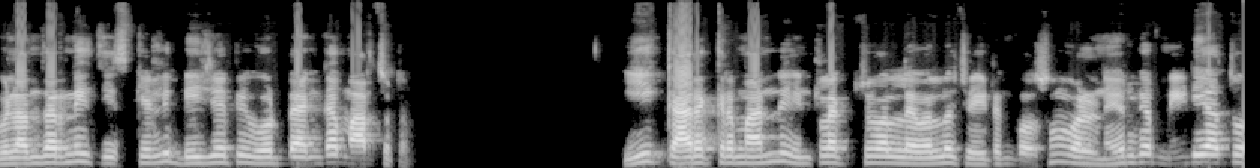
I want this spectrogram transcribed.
వీళ్ళందరినీ తీసుకెళ్ళి బీజేపీ ఓట్ బ్యాంక్గా మార్చటం. ఈ కార్యక్రమాన్ని ఇంటలెక్చువల్ లెవెల్లో చేయటం కోసం వాళ్ళు నేరుగా మీడియాతో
